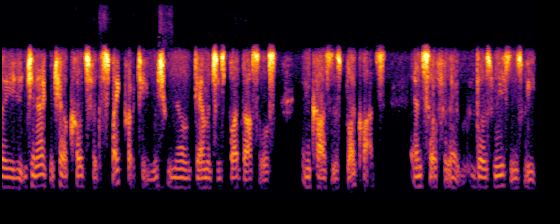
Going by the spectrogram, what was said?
the genetic material codes for the spike protein, which we know damages blood vessels and causes blood clots. And so, for the, those reasons, we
